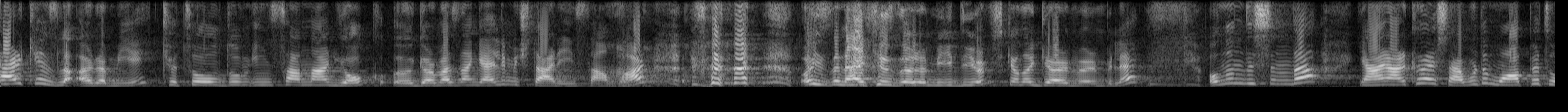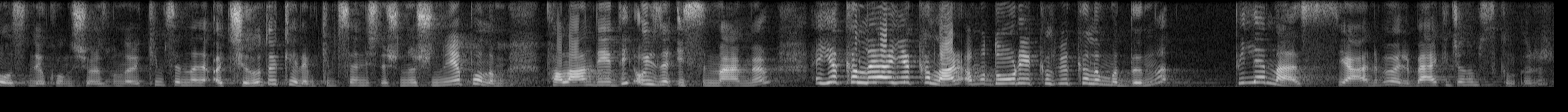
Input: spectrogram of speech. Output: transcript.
herkesle aram iyi. Kötü olduğum insanlar yok. Ee, Görmezden geldiğim 3 tane insan var. o yüzden herkesle aram iyi diyorum çünkü onu görmüyorum bile. Onun dışında yani arkadaşlar burada muhabbet olsun diye konuşuyoruz bunları. Kimsenin hani açığını dökelim, kimsenin işte şunu şunu yapalım falan diye değil. O yüzden isim vermiyorum. Ha, yakalayan yakalar ama doğru yakalıp yakalamadığını bilemez. Yani böyle belki canım sıkılır.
